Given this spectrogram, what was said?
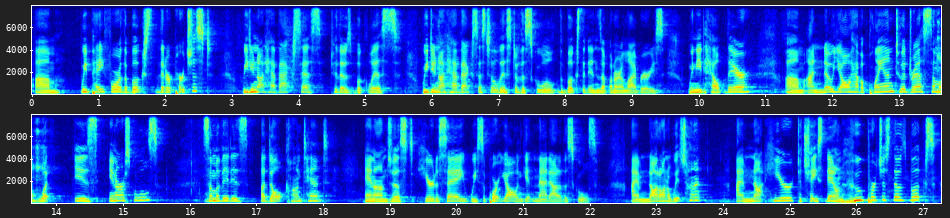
Um, we pay for the books that are purchased. We do not have access to those book lists. We do not have access to the list of the school, the books that ends up in our libraries. We need help there. Um, I know y'all have a plan to address some of what is in our schools. Some of it is adult content, and I'm just here to say we support y'all in getting that out of the schools. I am not on a witch hunt. I am not here to chase down who purchased those books,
